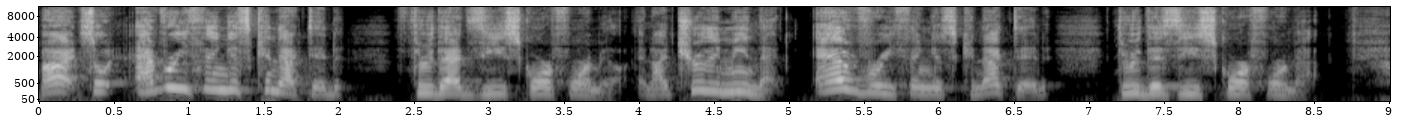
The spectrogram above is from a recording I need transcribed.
All right, so everything is connected through that z-score formula. And I truly mean that. Everything is connected through this z-score format.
